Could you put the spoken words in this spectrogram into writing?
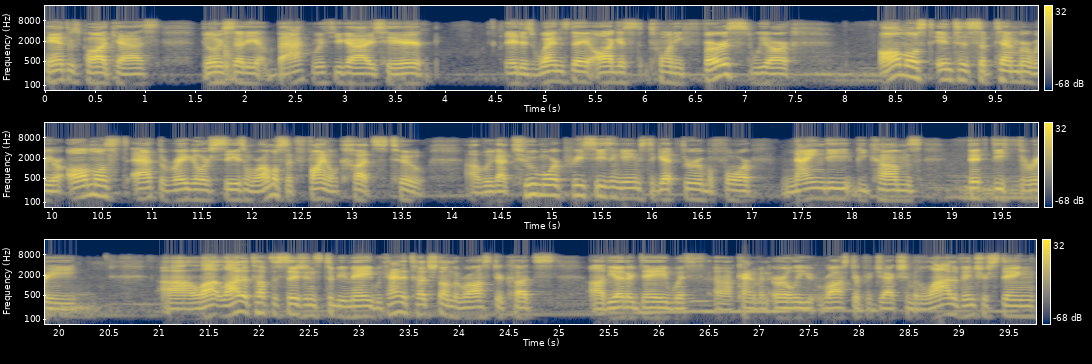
Panthers podcast. Bill Riccette back with you guys here. It is Wednesday, August 21st. We are almost into September. We are almost at the regular season. We're almost at final cuts, too. Uh, we got two more preseason games to get through before 90 becomes 53. Uh, a lot, lot of tough decisions to be made. We kind of touched on the roster cuts uh, the other day with uh, kind of an early roster projection, but a lot of interesting,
